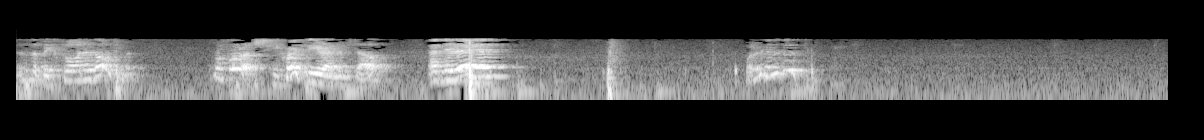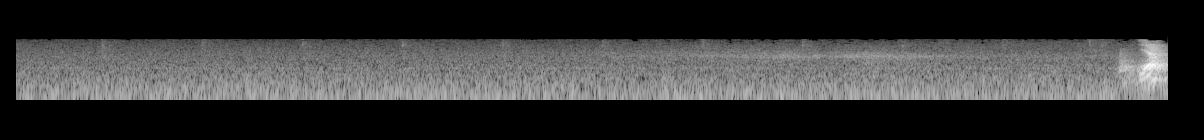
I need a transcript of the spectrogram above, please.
This is a big flaw in his argument. Mafurish. He quotes the Iran himself, and the Iran, what are we going to do? Yeah?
